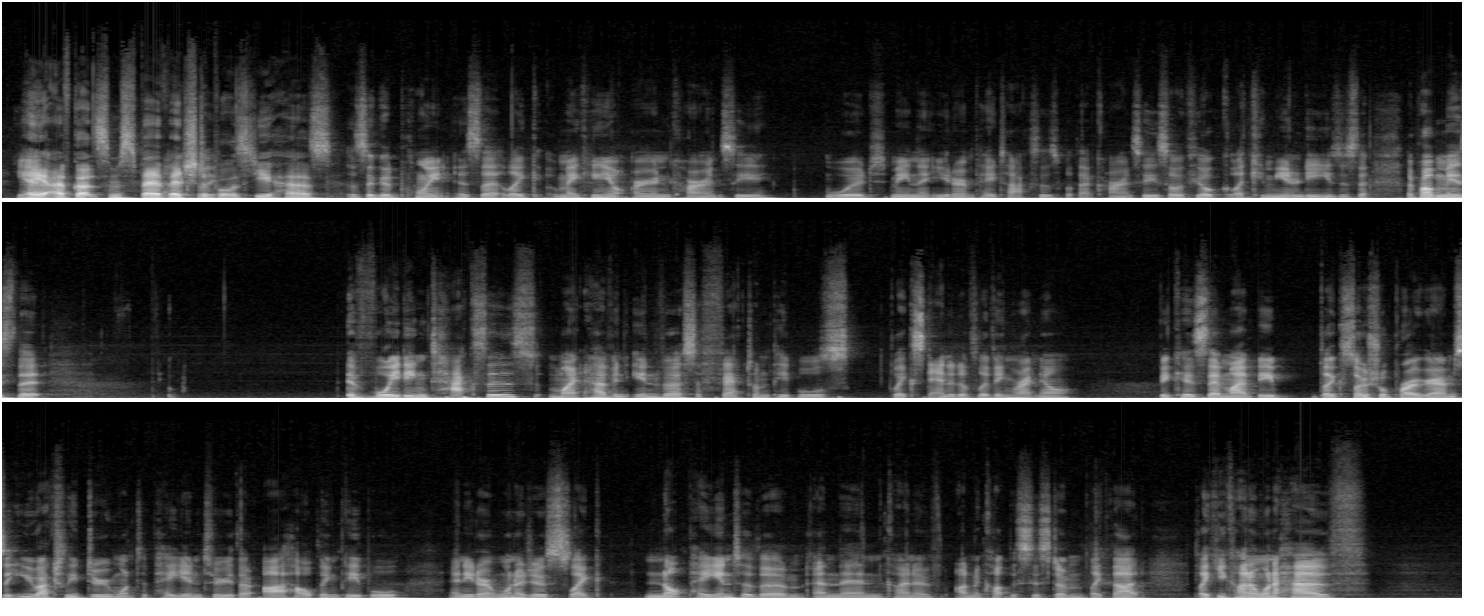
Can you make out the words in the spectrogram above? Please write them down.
Hey, I've got some spare Actually, vegetables. Do you have? That's, that's a good point. Is that like making your own currency would mean that you don't pay taxes with that currency. So if your like community uses the the problem is that avoiding taxes might have an inverse effect on people's like standard of living right now because there might be like social programs that you actually do want to pay into that are helping people and you don't want to just like not pay into them and then kind of undercut the system like that like you kind of want to have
